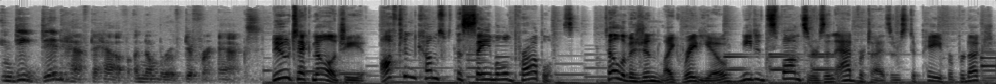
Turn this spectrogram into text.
indeed did have to have a number of different acts. New technology often comes with the same old problems. Television, like radio, needed sponsors and advertisers to pay for production.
